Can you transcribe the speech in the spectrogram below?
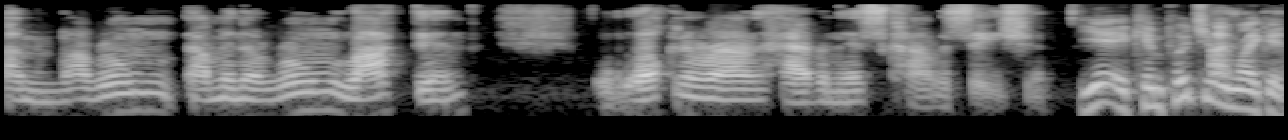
I'm in my room. I'm in a room locked in, walking around having this conversation. Yeah, it can put you in like a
